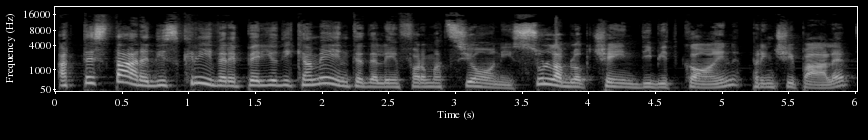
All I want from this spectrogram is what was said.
attestare di scrivere periodicamente delle informazioni sulla blockchain di Bitcoin principale,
